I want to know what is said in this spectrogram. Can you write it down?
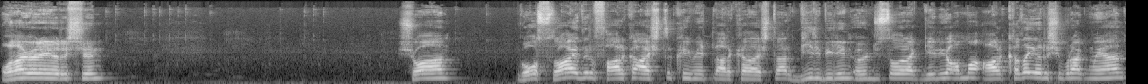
Ona göre yarışın. Şu an Ghost Rider farkı açtı kıymetli arkadaşlar. Bir bilin öncüsü olarak geliyor ama arkada yarışı bırakmayan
